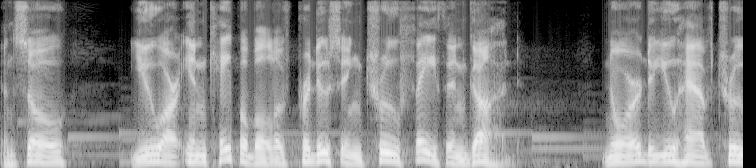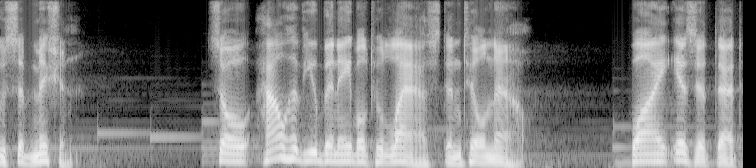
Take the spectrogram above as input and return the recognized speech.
and so you are incapable of producing true faith in God, nor do you have true submission. So, how have you been able to last until now? Why is it that,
